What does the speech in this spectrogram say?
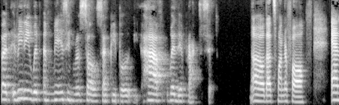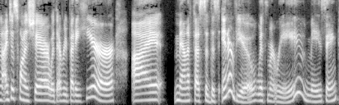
but really with amazing results that people have when they practice it. Oh, that's wonderful. And I just want to share with everybody here. I manifested this interview with Marie, amazing.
